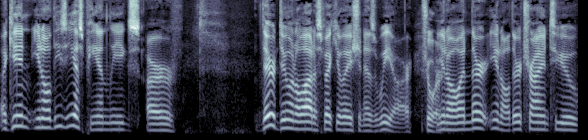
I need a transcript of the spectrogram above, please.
Again, you know, these ESPN leagues are they're doing a lot of speculation as we are. Sure. You know, and they're you know, they're trying to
